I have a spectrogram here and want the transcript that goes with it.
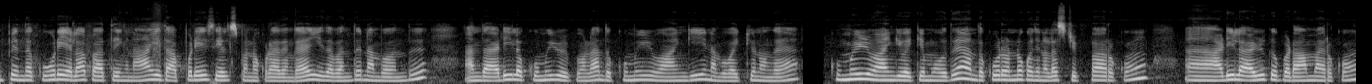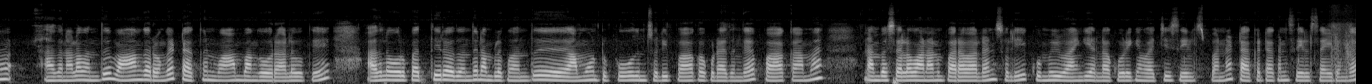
இப்போ இந்த கூடையெல்லாம் பார்த்தீங்கன்னா இதை அப்படியே சேல்ஸ் பண்ணக்கூடாதுங்க. இதை வந்து நம்ம வந்து அந்த அடியில் குமிழ் வைப்போம்ல அந்த குமிழ் வாங்கி நம்ம வைக்கணுங்க. குமிழ் வாங்கி வைக்கும் போது அந்த கூடை இன்னும் கொஞ்சம் நல்லா ஸ்டிப்பாக இருக்கும். அடியில் அழுக்கப்படாமல் இருக்கும். அதனால் வந்து வாங்குறவங்க டக்குன்னு வாம்பாங்க ஒரு அளவுக்கு. அதில் ஒரு பத்து இருபது வந்து நம்மளுக்கு வந்து அமௌண்ட்டு போகுதுன்னு சொல்லி பார்க்கக்கூடாதுங்க. பார்க்காம நம்ம செலவானாலும் பரவாயில்லன்னு சொல்லி குமிழ் வாங்கி எல்லா கூடைக்கும் வச்சு சேல்ஸ் பண்ணால் டக்கு டக்குன்னு சேல்ஸ் ஆகிடுங்க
